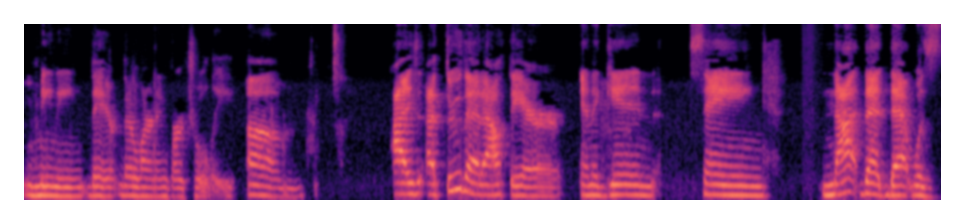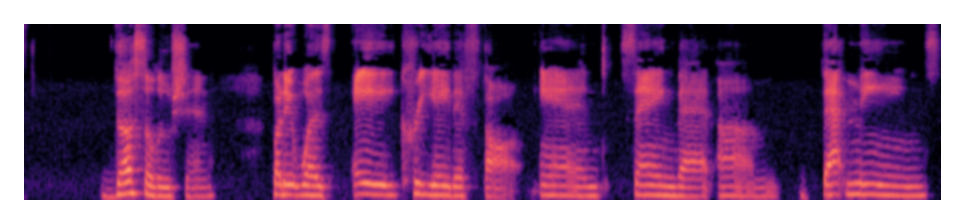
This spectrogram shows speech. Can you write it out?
meaning they're they're learning virtually. Um, I I threw that out there, and again saying not that that was the solution, but it was a creative thought, and saying that um, that means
